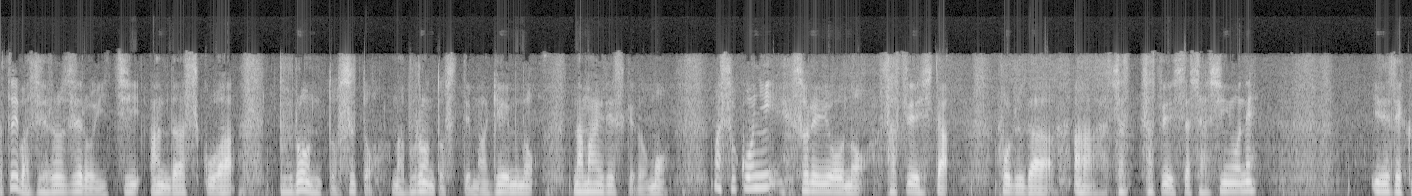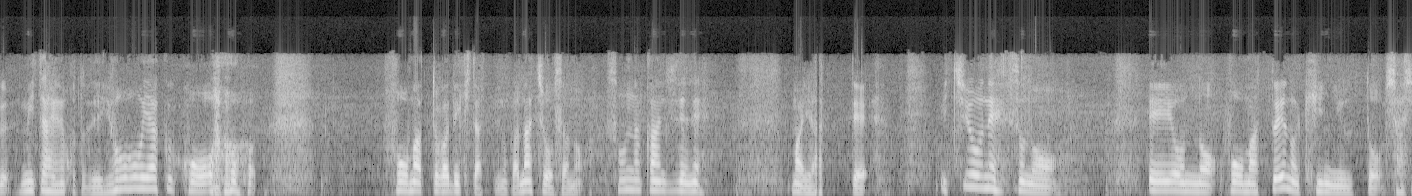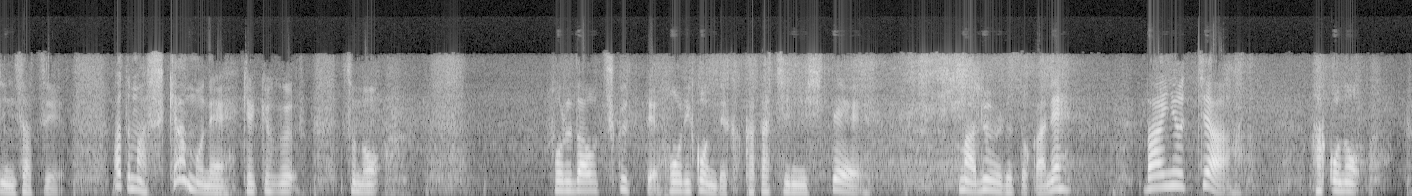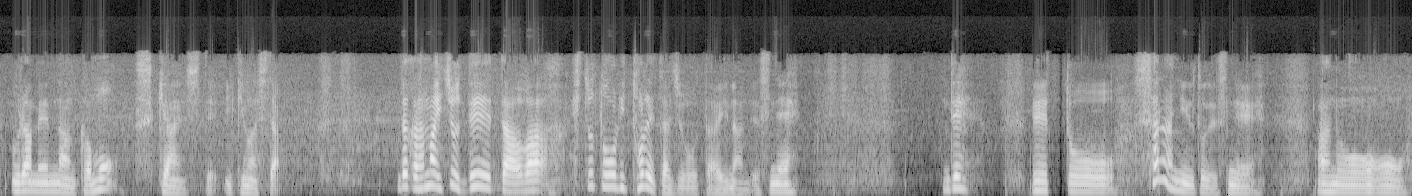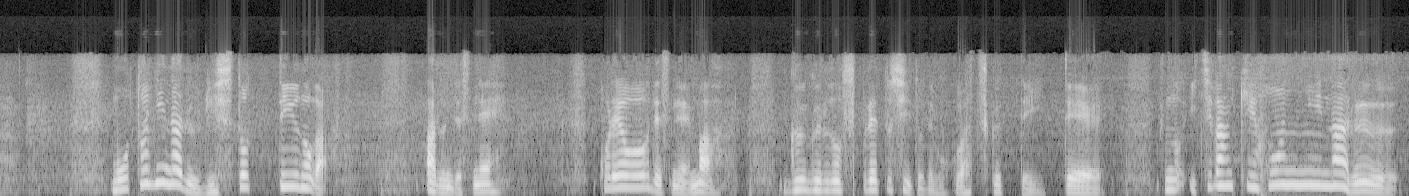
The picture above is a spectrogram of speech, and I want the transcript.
例えば001アンダースコアブロントスと、まあ、ブロントスってまあゲームの名前ですけども、まあ、そこにそれ用の撮影したフォルダー、あ撮影した写真をね、入れていくみたいなことで、ようやくこう フォーマットができたっていうのかな、調査の。そんな感じでね、まあ、やって、一応ね、その A4 のフォーマットへの記入と写真撮影、あとまあスキャンもね、結局、そのフォルダを作って放り込んでいく形にして、まあルールとかね、場合によっちゃ箱の裏面なんかもスキャンしていきました。だからまあ一応データは一通り取れた状態なんですね。で、えー、っと、さらに言うとですね、あのー、元になるリストっていうのがあるんですね。これをですね、まあ、Google のスプレッドシートで僕は作っていて、その一番基本になる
